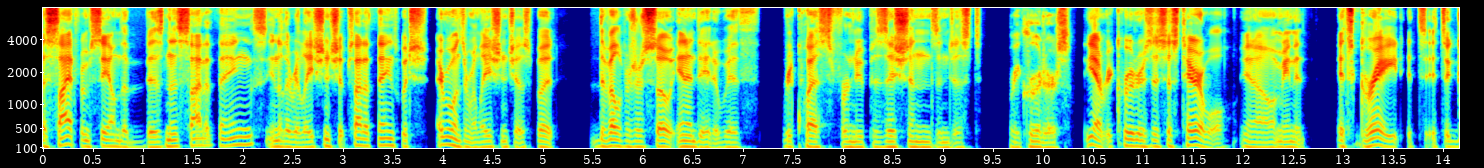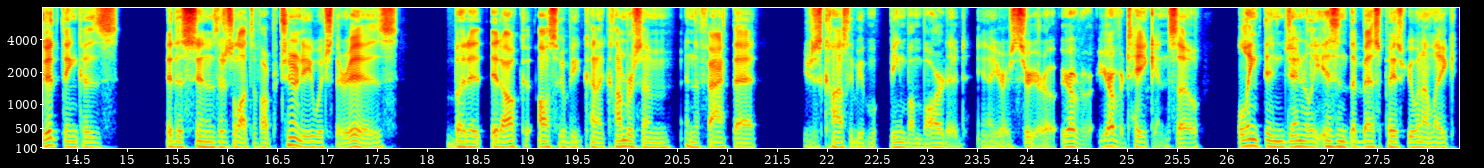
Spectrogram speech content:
aside from, say, on the business side of things, you know, the relationship side of things, which everyone's in relationships, but developers are so inundated with requests for new positions and just recruiters. Yeah, recruiters. It's just terrible. You know, I mean, it, it's great. It's it's a good thing because it assumes there's lots of opportunity, which there is, but it it also could be kind of cumbersome in the fact that you're just constantly being bombarded. You know, you're you're you're, over, you're overtaken. So LinkedIn generally isn't the best place for you want to like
